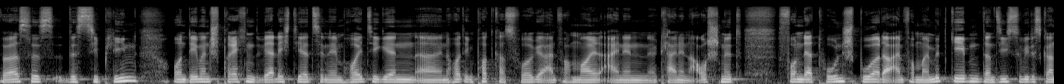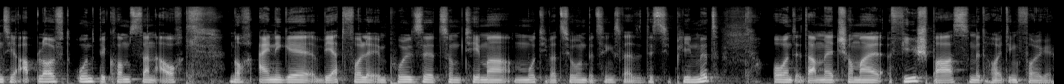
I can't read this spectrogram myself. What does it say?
versus Disziplin und dementsprechend werde ich dir jetzt in dem heutigen, äh, in der heutigen Podcast-Folge einfach mal einen kleinen Ausschnitt von der Tonspur da einfach mal mitgeben. Dann siehst du, wie das Ganze hier abläuft und bekommst dann auch noch einige wertvolle Impulse zum Thema Motivation beziehungsweise Disziplin mit. Und damit schon mal viel Spaß mit der heutigen Folge.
